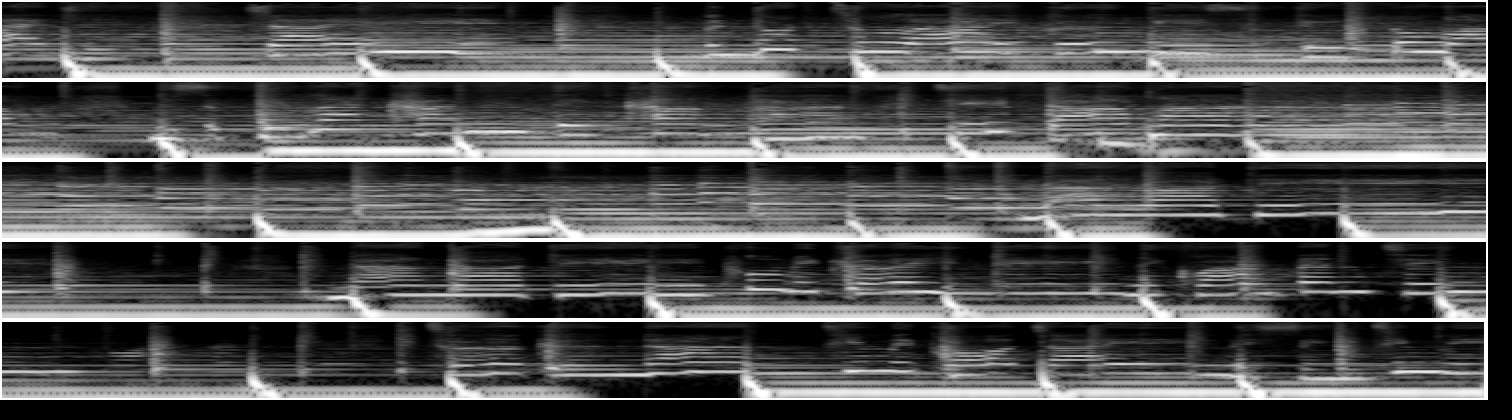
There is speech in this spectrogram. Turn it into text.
ายจิตใจมนุษย์ทั้งหลายพึง นางรอดี ผู้ไม่เคยยินดีในความเป็นจริง เธอคือนางที่ไม่พอใจในสิ่งที่มี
